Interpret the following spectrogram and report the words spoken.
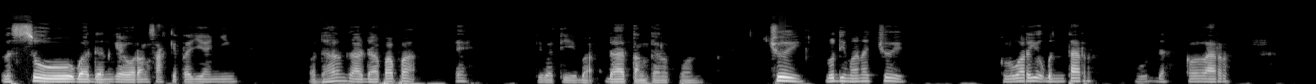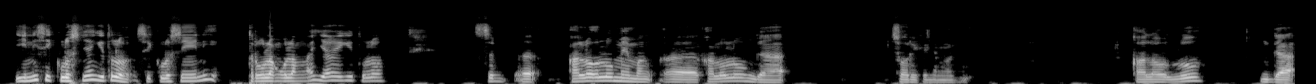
lesu badan kayak orang sakit aja anjing. Padahal nggak ada apa-apa. Eh tiba-tiba datang telepon. Cuy lu di mana cuy? Keluar yuk bentar. Udah kelar. Ini siklusnya gitu loh. Siklusnya ini terulang-ulang aja gitu loh. Se uh, kalau lu memang uh, kalau lu nggak sorry kenyang lagi. Kalau lu nggak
